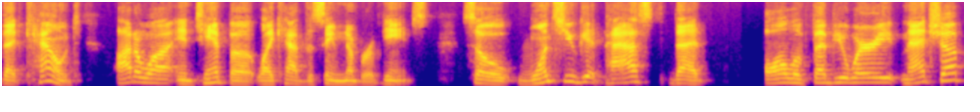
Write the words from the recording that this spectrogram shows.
that count, Ottawa and Tampa like have the same number of games. So once you get past that all of February matchup,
